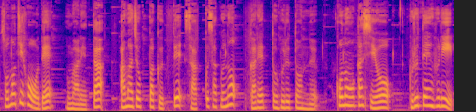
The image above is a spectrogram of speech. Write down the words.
その地方で生まれた甘じょっぱくってサックサクのガレット・ブルトンヌ。このお菓子をグルテンフリ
